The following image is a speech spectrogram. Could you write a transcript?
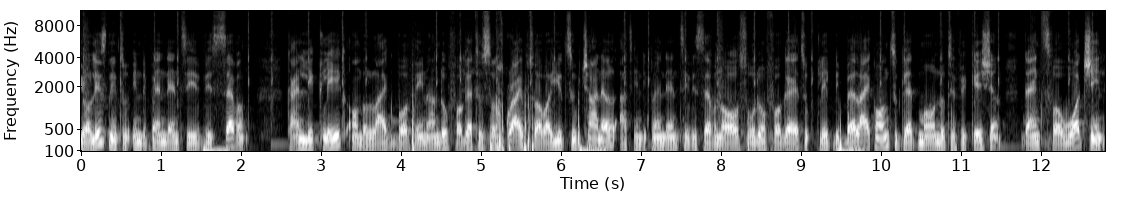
You're listening to Independent TV 7. Kindly click on the like button and don't forget to subscribe to our YouTube channel at Independent TV 7. Also, don't forget to click the bell icon to get more notification. Thanks for watching.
